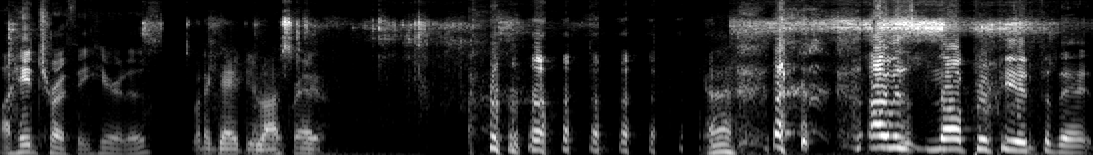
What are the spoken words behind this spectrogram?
A head trophy, here it is. That's what I gave you last Grab. year. I was not prepared for that.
